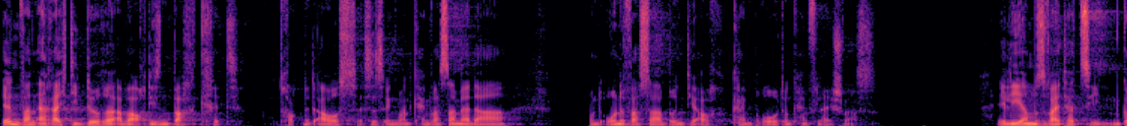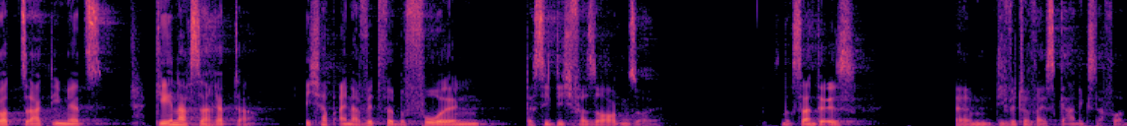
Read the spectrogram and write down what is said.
Irgendwann erreicht die Dürre aber auch diesen Bach Krit. Er trocknet aus, es ist irgendwann kein Wasser mehr da und ohne Wasser bringt ja auch kein Brot und kein Fleisch was. Elia muss weiterziehen. Gott sagt ihm jetzt, geh nach Sarepta. Ich habe einer Witwe befohlen, dass sie dich versorgen soll. Interessante ist, ähm, die Witwe weiß gar nichts davon.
